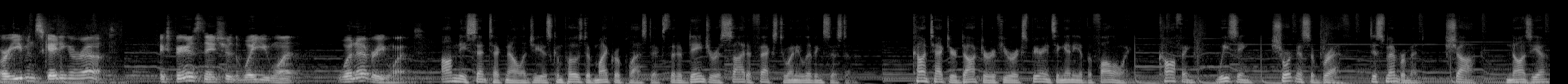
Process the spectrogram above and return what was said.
or even skating around. Experience nature the way you want whenever you want. OmniScent technology is composed of microplastics that have dangerous side effects to any living system. Contact your doctor if you're experiencing any of the following coughing, wheezing, shortness of breath, dismemberment, shock, nausea,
